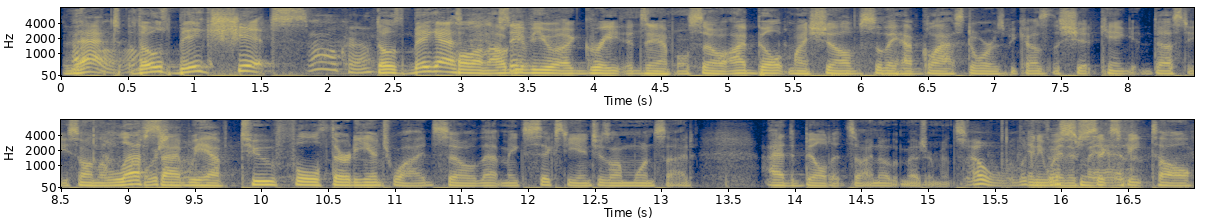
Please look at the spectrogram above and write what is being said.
That oh, oh. those big shits. Oh, okay. Those big ass. Hold on, I'll See, give you a great example. So I built my shelves so they have glass doors because the shit can't get dusty. So on the left side we have two full 30 inch wide, so that makes 60 inches on one side. I had to build it, so I know the measurements. Oh, look at anyway, they're six feet tall,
